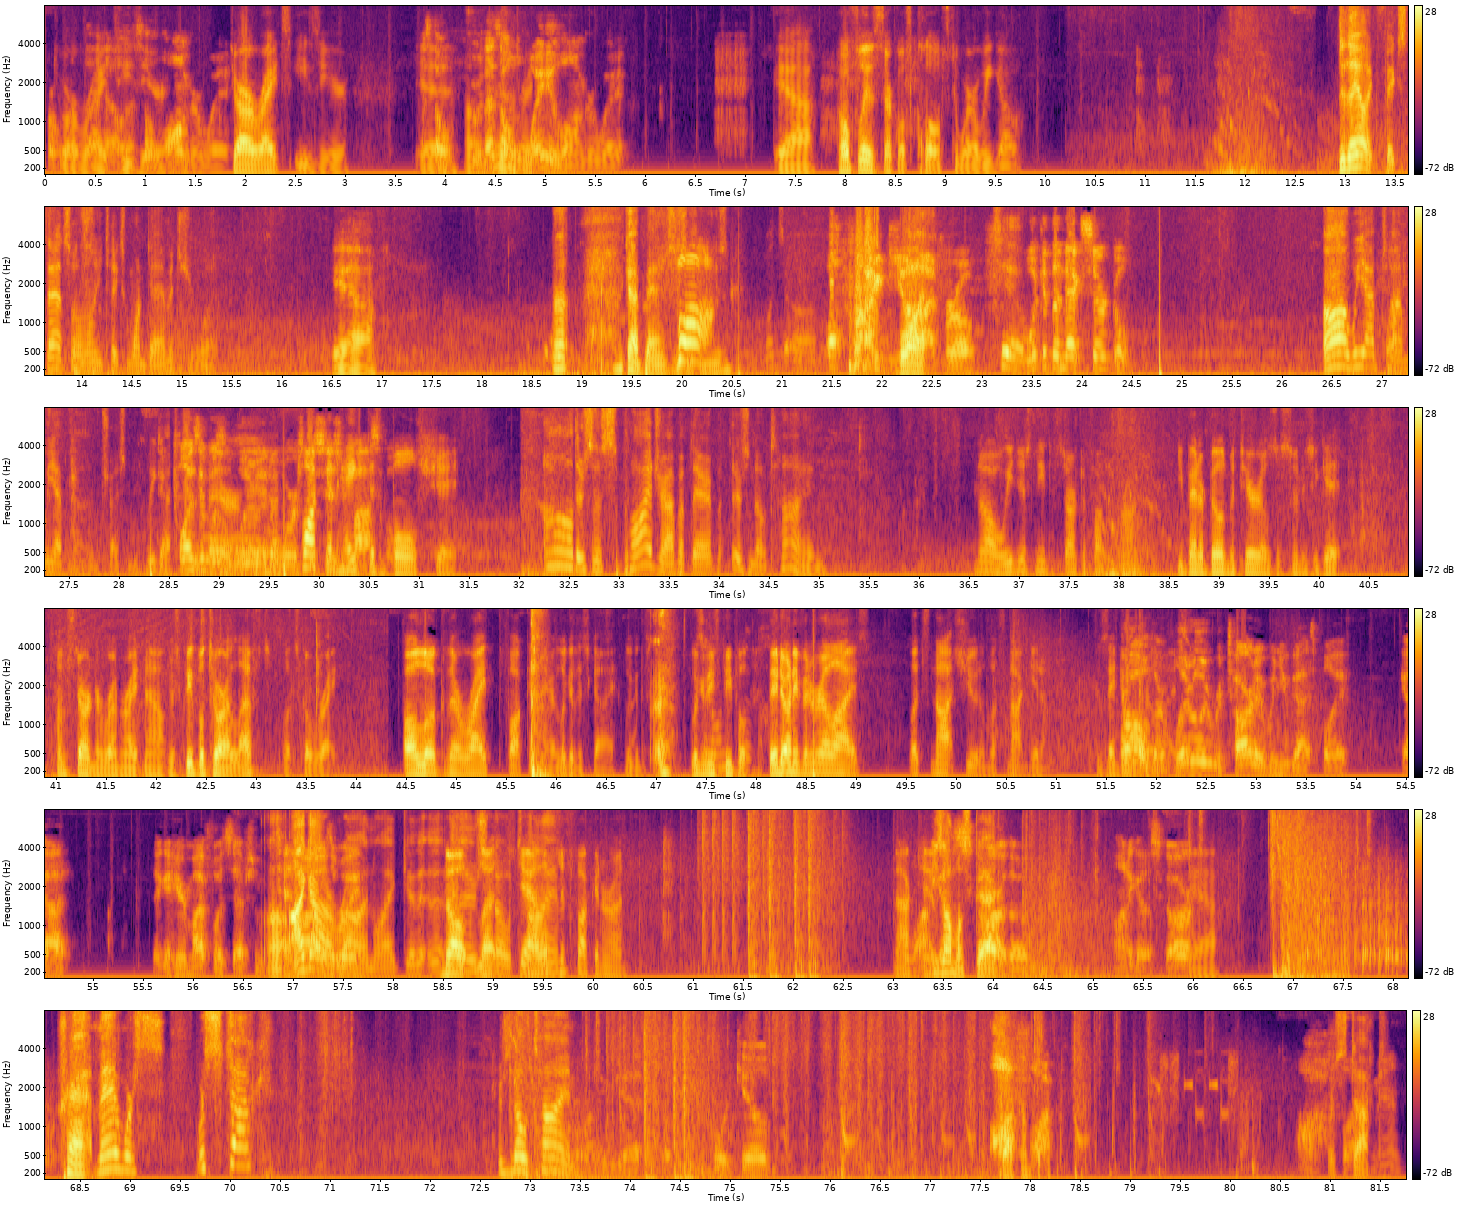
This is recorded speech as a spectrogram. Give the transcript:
Bro, To our what the right's hell? That's easier. a longer way. To our right's easier. That's, Yeah. a, Oh, that's yeah. a way longer way. Yeah. Hopefully the circle's close to where we go. Did they like fix that so it only takes one damage or what? Yeah. Uh, I got bandages. Fuck! can use 'em. What's uh Oh my god, bro. two? Look at the next circle. Oh, we have time. We have time. Trust me. We got time. Pleasant was literally Dude, the I worst fucking decision hate possible. this bullshit. Oh, there's a supply drop up there, but there's no time. No, we just need to start to fucking run. You better build materials as soon as you get. I'm starting to run right now. There's people to our left. Let's go right. Oh look, they're right fucking there. Look at this guy. Look at this guy. Look at these people. They don't even realize. Let's not shoot them. Let's not get them. Because they don't Bro, they're literally retarded when you guys play. God. They can hear my footsteps from Uh, 10 I miles gotta away. run. Like, uh, uh, no, there's let, no yeah, time. let's just fucking run. Knocked Lonnie him. He's got a almost scar, dead. Though. Lonnie got a scar. Yeah. Crap, man, we're s- we're stuck. There's no time. Lonnie, we got oh, four kills. Fuck, oh, I'm fuck. Oh, We're fuck, stuck. man.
